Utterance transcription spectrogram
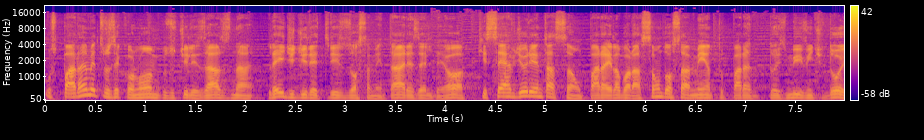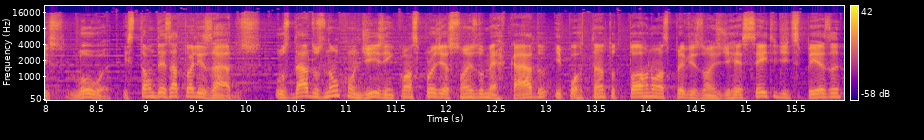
Os parâmetros econômicos utilizados na Lei de Diretrizes Orçamentárias, LDO, que serve de orientação para a elaboração do orçamento para 2022, LOA, estão desatualizados. Os dados não condizem com as projeções do mercado e, portanto, tornam as previsões de receita e de despesa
